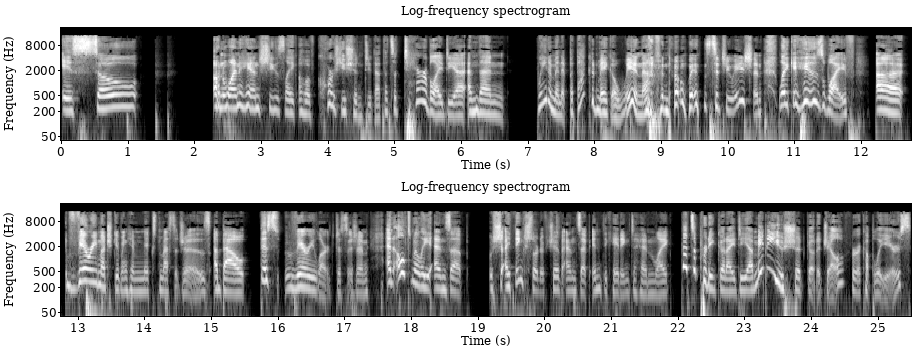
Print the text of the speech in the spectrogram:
is so. On one hand, she's like, "Oh, of course you shouldn't do that. That's a terrible idea." And then, wait a minute, but that could make a win out of a no-win situation. Like his wife, uh, very much giving him mixed messages about this very large decision, and ultimately ends up I think sort of Shiv ends up indicating to him, like, that's a pretty good idea. Maybe you should go to jail for a couple of years.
